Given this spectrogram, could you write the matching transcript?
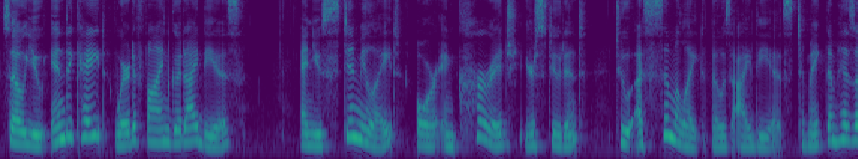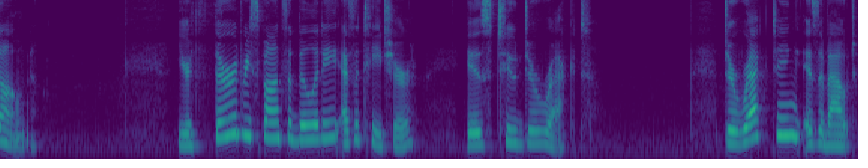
so you indicate where to find good ideas, and you stimulate or encourage your student to assimilate those ideas, to make them his own. Your third responsibility as a teacher is to direct. Directing is about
